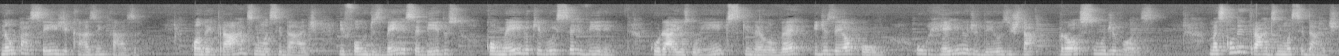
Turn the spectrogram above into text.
Não passeis de casa em casa. Quando entrardes numa cidade e fordes bem recebidos, comei do que vos servirem. Curai os doentes que nela houver e dizei ao povo: O reino de Deus está próximo de vós. Mas quando entrardes numa cidade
